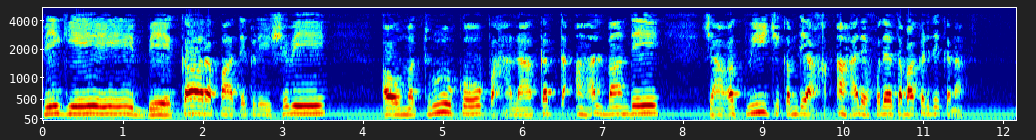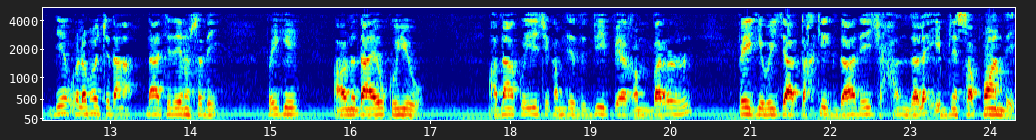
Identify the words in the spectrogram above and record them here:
پیګي بیکار پاتې کړي شوی او متروکو په هلاکت اهل باندې چې هغه کوي چې کم دی اهل خدای تبا کړی دی کنه دی علماء چې دا دا چې دینو سدي پېږي او نه دا یو کویو ادا کوی چې کوم دې د دې پیغمبر پېږي وی چې تحقیق دا دی چې حنزله ابن صفوان دی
